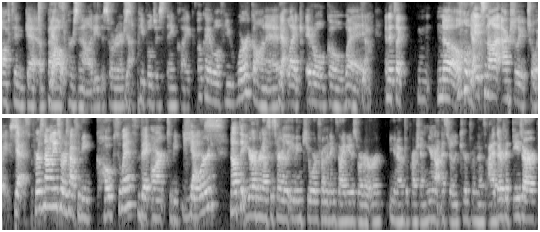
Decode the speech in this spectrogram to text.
often get about Yes. personality disorders. Yeah. People just think like, okay, well, if you work on it, Yeah. like it'll go away. Yeah. And it's like, n- no, it's not actually a choice. Yes, personality disorders have to be coped with. They aren't to be cured. Yes. Not that you're ever necessarily even cured from an anxiety disorder or you know depression. You're not necessarily cured from this either. But these are,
